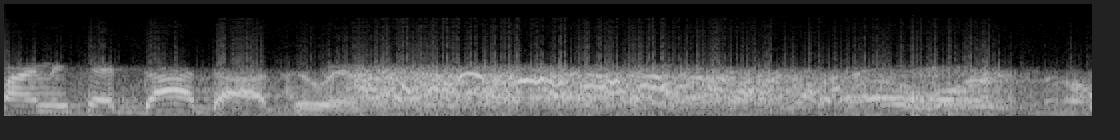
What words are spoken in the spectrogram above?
finally said da-da to him. Walter. Uh,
